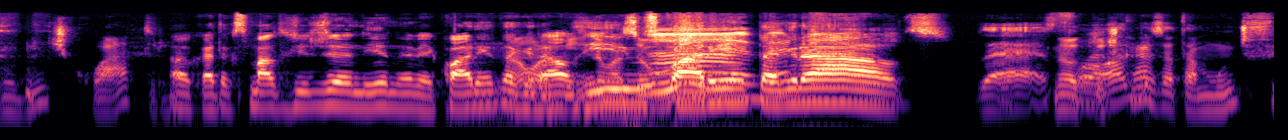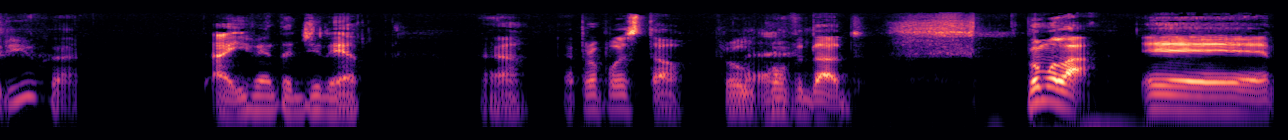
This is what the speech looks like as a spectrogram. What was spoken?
No 24? Ah, o cara tá acostumado com o Rio de Janeiro, né, velho? 40 Não, graus. aqui, Rio, eu- Ah, 40 é verdade. graus. É, não, eu tô de foda. casa, tá muito frio, cara. Aí venta direto. É, é proposital pro convidado. Vamos lá. É,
